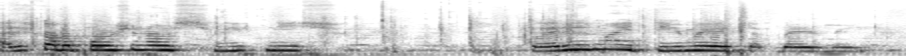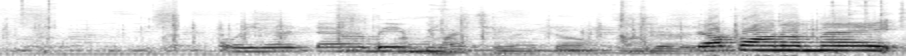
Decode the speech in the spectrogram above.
I just got a portion of sweetness. Where is my teammate, baby? Oh, you're there, baby. my teammate go? Oh, Drop on him, mate.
